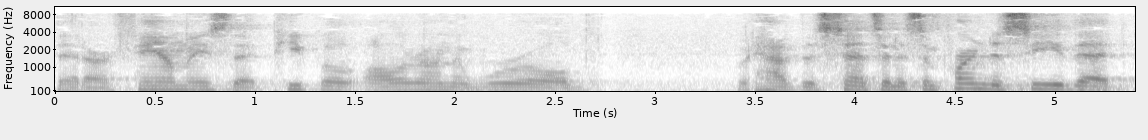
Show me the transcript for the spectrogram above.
that our families, that people all around the world would have this sense. And it's important to see that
